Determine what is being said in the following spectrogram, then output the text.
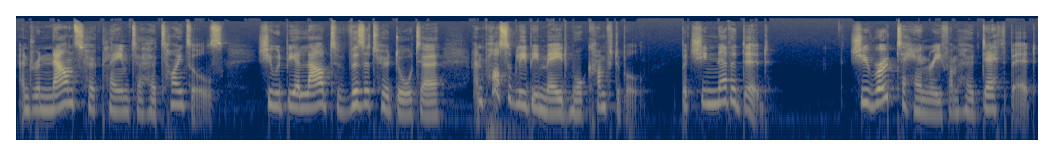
and renounce her claim to her titles, she would be allowed to visit her daughter and possibly be made more comfortable. But she never did. She wrote to Henry from her deathbed,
